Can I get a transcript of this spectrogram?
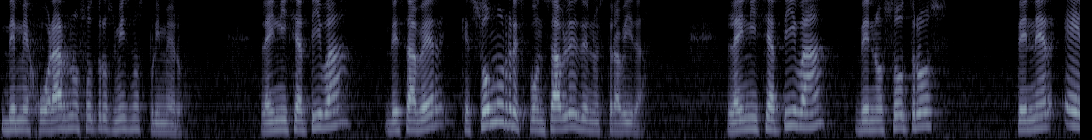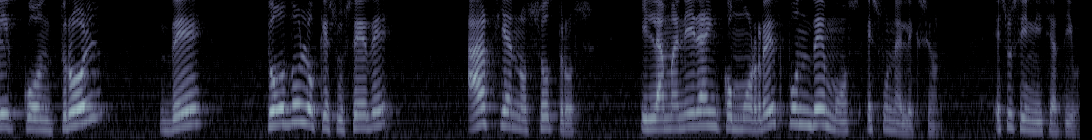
de mejorar nosotros mismos primero. La iniciativa de saber que somos responsables de nuestra vida. La iniciativa de nosotros tener el control de todo lo que sucede hacia nosotros y la manera en cómo respondemos es una elección. Eso es iniciativa.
